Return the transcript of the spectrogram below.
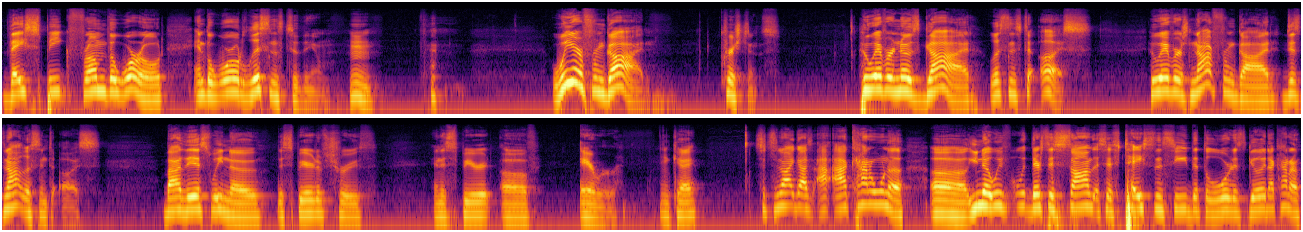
they speak from the world, and the world listens to them. Hmm. we are from God, Christians. Whoever knows God listens to us. Whoever is not from God does not listen to us. By this we know the spirit of truth and the spirit of error. Okay? So tonight, guys, I, I kind of want to, uh, you know, we've, there's this psalm that says, "Taste and see that the Lord is good." I kind of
